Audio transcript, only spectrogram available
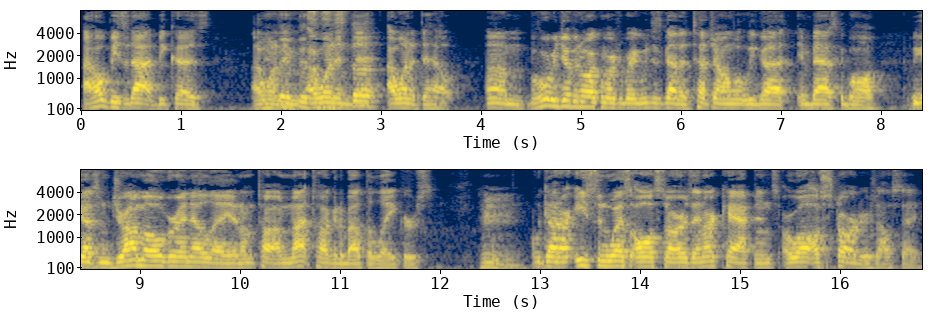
I hope he's not because I You want think him. this I wanted that. I wanted to help. Um, before we jump into our commercial break, we just got to touch on what we got in basketball. We got some drama over in LA, and I'm ta- I'm not talking about the Lakers. Hmm. We got our East and West All Stars and our captains, or well, our starters, I'll say.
